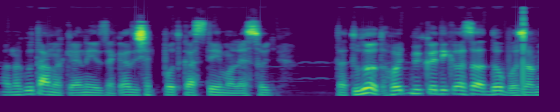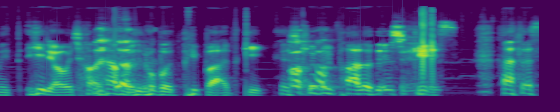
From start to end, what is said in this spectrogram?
annak utána kell nézzek, ez is egy podcast téma lesz, hogy te tudod, hogy működik az a doboz, amit írja, hogy ha nem vagy robot pipált ki, és kipipálod, és kész. Hát ez,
